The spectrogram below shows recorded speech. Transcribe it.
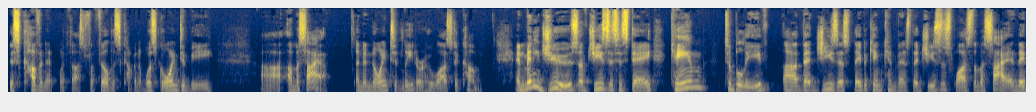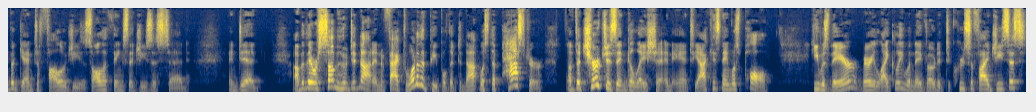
this covenant with us, fulfill this covenant, was going to be uh, a Messiah an anointed leader who was to come. And many Jews of Jesus' day came to believe uh, that Jesus, they became convinced that Jesus was the Messiah, and they began to follow Jesus, all the things that Jesus said and did. Uh, but there were some who did not. And in fact, one of the people that did not was the pastor of the churches in Galatia and Antioch. His name was Paul. He was there, very likely, when they voted to crucify Jesus.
